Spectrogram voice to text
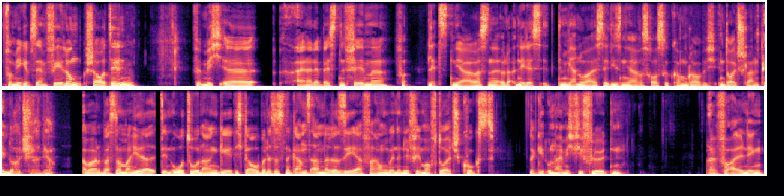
von mir gibt's eine Empfehlung, schaut den. Für mich äh, einer der besten Filme von letzten Jahres, ne? Oder nee, ist, im Januar ist der diesen Jahres rausgekommen, glaube ich, in Deutschland. In Deutschland, ja. Aber was nochmal hier den O-Ton angeht, ich glaube, das ist eine ganz andere Seherfahrung, wenn du den Film auf Deutsch guckst. Da geht unheimlich viel flöten. Äh, vor allen Dingen,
